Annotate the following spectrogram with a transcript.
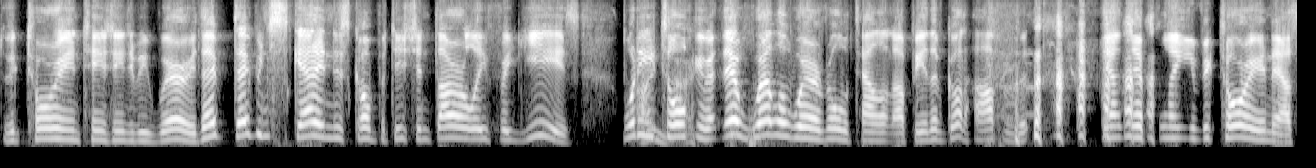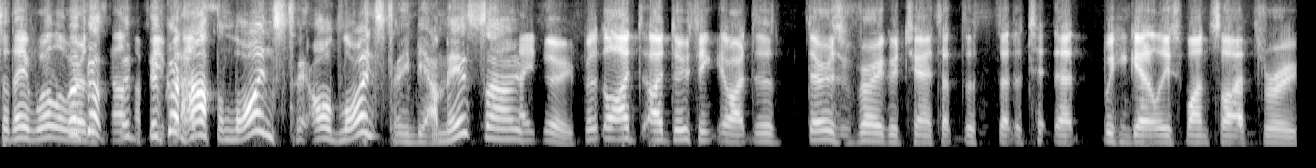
the Victorian teams need to be wary. They've, they've been scouting this competition thoroughly for years. What are you talking about? They're well aware of all the talent up here. They've got half of it down there playing in Victoria now, so they're well aware well, of the talent They've got half the Lions, te- old Lions team down there, so they do. But I, I do think right, there is a very good chance that the, that the, that we can get at least one side through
